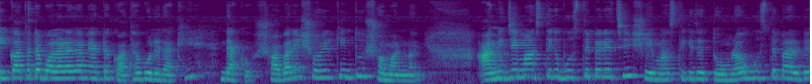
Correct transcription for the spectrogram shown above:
এই কথাটা বলার আগে আমি একটা কথা বলে রাখি। দেখো, সবারই শরীর কিন্তু সমান নয়। আমি যে মাস থেকে বুঝতে পেরেছি, সেই মাস থেকে যে তোমরাও বুঝতে পারবে,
